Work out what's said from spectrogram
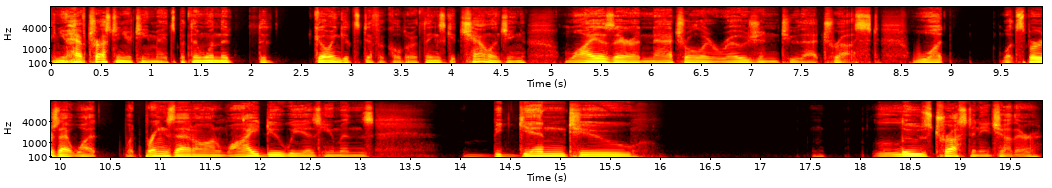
and you have trust in your teammates. But then when the the going gets difficult or things get challenging, why is there a natural erosion to that trust? What what spurs that? What what brings that on? Why do we as humans begin to lose trust in each other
